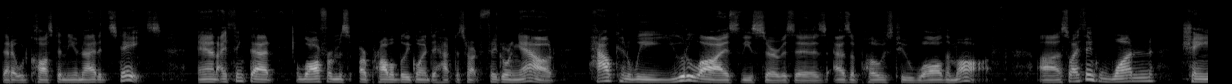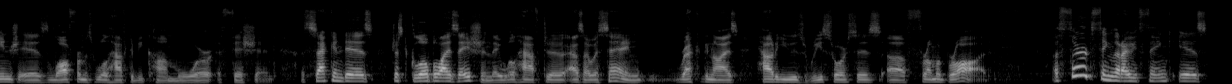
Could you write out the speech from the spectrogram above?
that it would cost in the United States. And I think that law firms are probably going to have to start figuring out how can we utilize these services as opposed to wall them off. Uh, so I think one change is law firms will have to become more efficient. A second is just globalization. They will have to, as I was saying, recognize how to use resources uh, from abroad. A third thing that I think is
